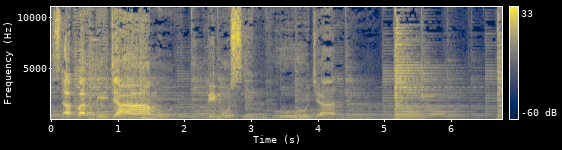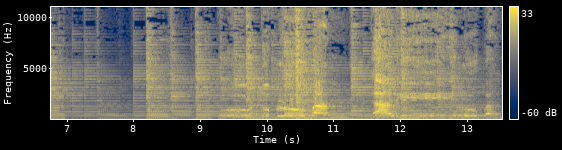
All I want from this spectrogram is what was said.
Seperti jamur di musim hujan Tutup lubang, gali lubang.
